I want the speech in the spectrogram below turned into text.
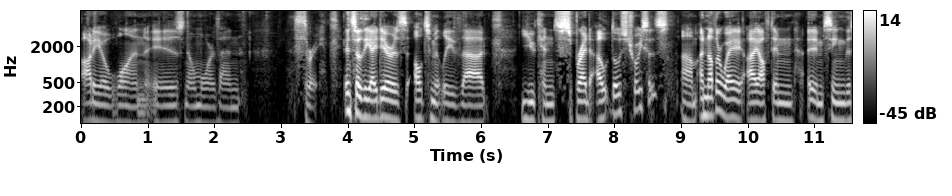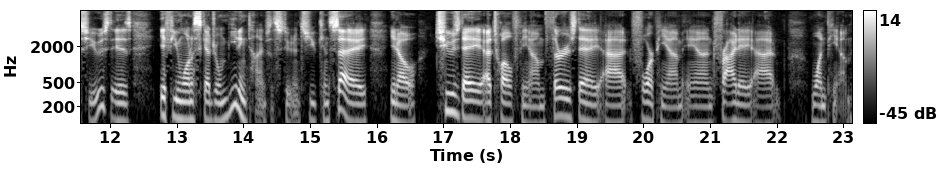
audio one is no more than three. And so the idea is ultimately that you can spread out those choices. Um, another way I often am seeing this used is if you want to schedule meeting times with students, you can say, you know, Tuesday at 12 p.m., Thursday at 4 p.m., and Friday at 1 p.m.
